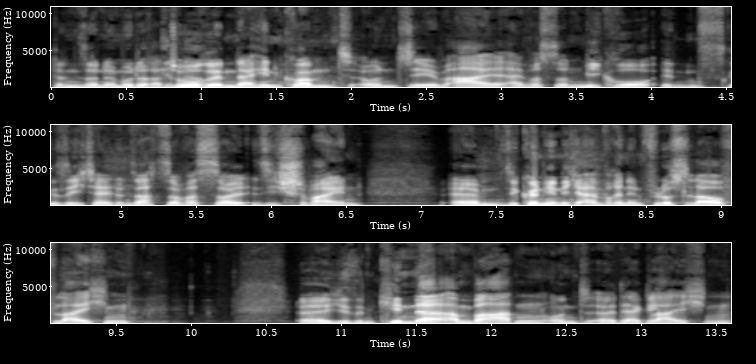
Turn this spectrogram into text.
dann so eine Moderatorin da hinkommt und dem Aal einfach so ein Mikro ins Gesicht hält und sagt, so, was soll Sie Schwein? Ähm, Sie können hier nicht einfach in den Flusslauf leichen. Äh, hier sind Kinder am Baden und äh, dergleichen.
